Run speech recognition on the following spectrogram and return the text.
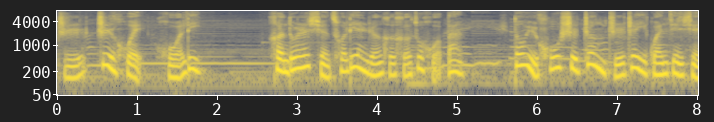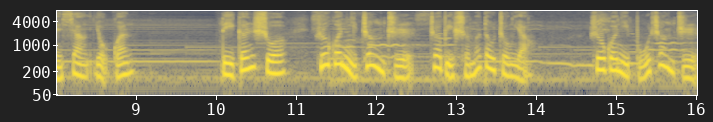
直、智慧、活力。很多人选错恋人和合作伙伴，都与忽视正直这一关键选项有关。里根说：“如果你正直，这比什么都重要；如果你不正直，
